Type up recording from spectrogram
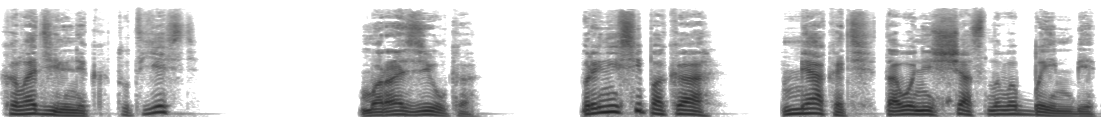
Холодильник тут есть? Морозилка. Принеси пока мякоть того несчастного Бэмби,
